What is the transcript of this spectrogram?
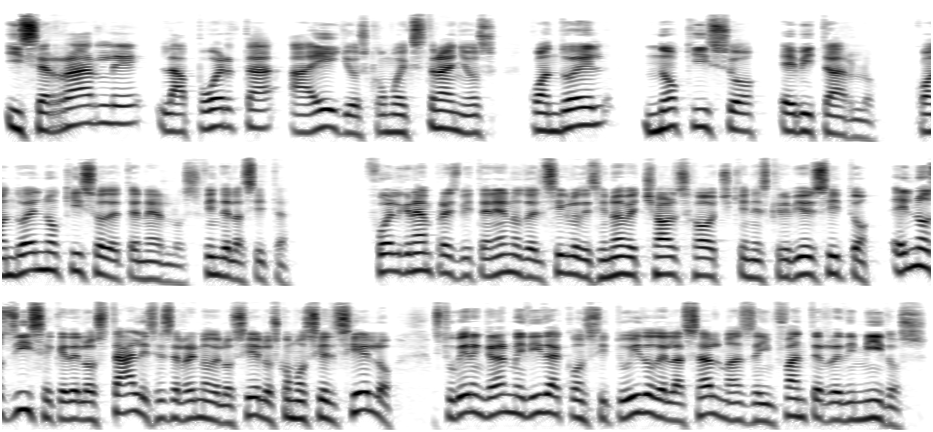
y cerrarle la puerta a ellos como extraños cuando Él no quiso evitarlo, cuando él no quiso detenerlos. Fin de la cita. Fue el gran presbiteriano del siglo XIX, Charles Hodge, quien escribió y cito, Él nos dice que de los tales es el reino de los cielos, como si el cielo estuviera en gran medida constituido de las almas de infantes redimidos.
